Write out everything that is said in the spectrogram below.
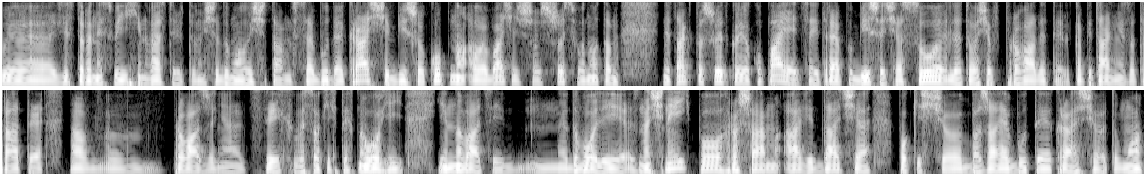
е, зі сторони своїх інвесторів, тому що думали, що там все буде краще, більш окупно, але бачать, що щось воно там не так то швидко і окупається, і треба побільше часу для того, щоб впровадити капітальні затрати на впровадження цих високих технологій і інновацій доволі значний по грошам, а віддача поки що бажає бути кращою. Тому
